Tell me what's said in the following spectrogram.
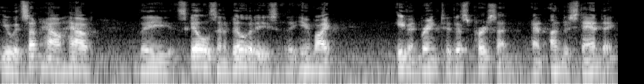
you would somehow have the skills and abilities that you might even bring to this person an understanding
